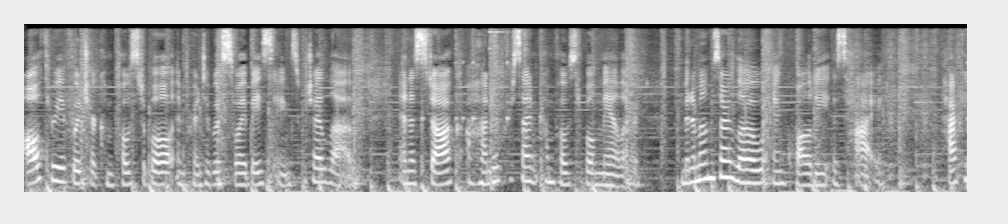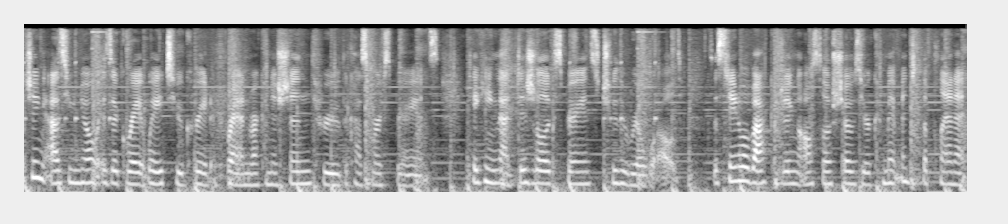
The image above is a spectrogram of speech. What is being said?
all three of which are compostable and printed with soy based inks, which I love, and a stock 100% compostable mailer. Minimums are low and quality is high. Packaging, as you know, is a great way to create a brand recognition through the customer experience, taking that digital experience to the real world. Sustainable packaging also shows your commitment to the planet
